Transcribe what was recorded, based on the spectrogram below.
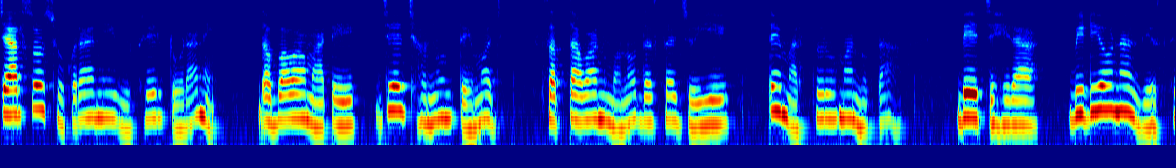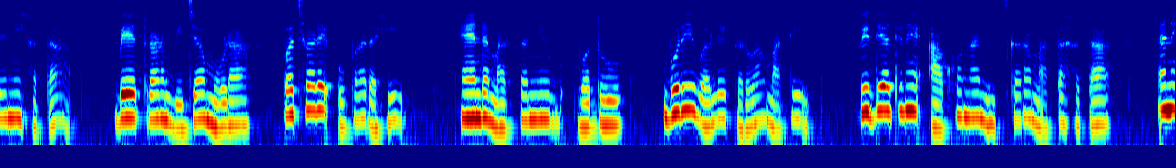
ચારસો છોકરાની વિફરેલ ટોળાને દબાવવા માટે જે જનૂન તેમજ સત્તાવાન મનોદશા જોઈએ તે માસ્તરોમાં નહોતા. બે ચહેરા બીડીઓના વ્યસ્યની હતા. બે ત્રણ બીજા મોડા પછવાડે ઊભા રહી. હેન્ડ માસ્તરની વધુ બુરી વલે કરવા માટે વિદ્યાર્થીને આંખોના મિચકારા મારતા હતા અને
